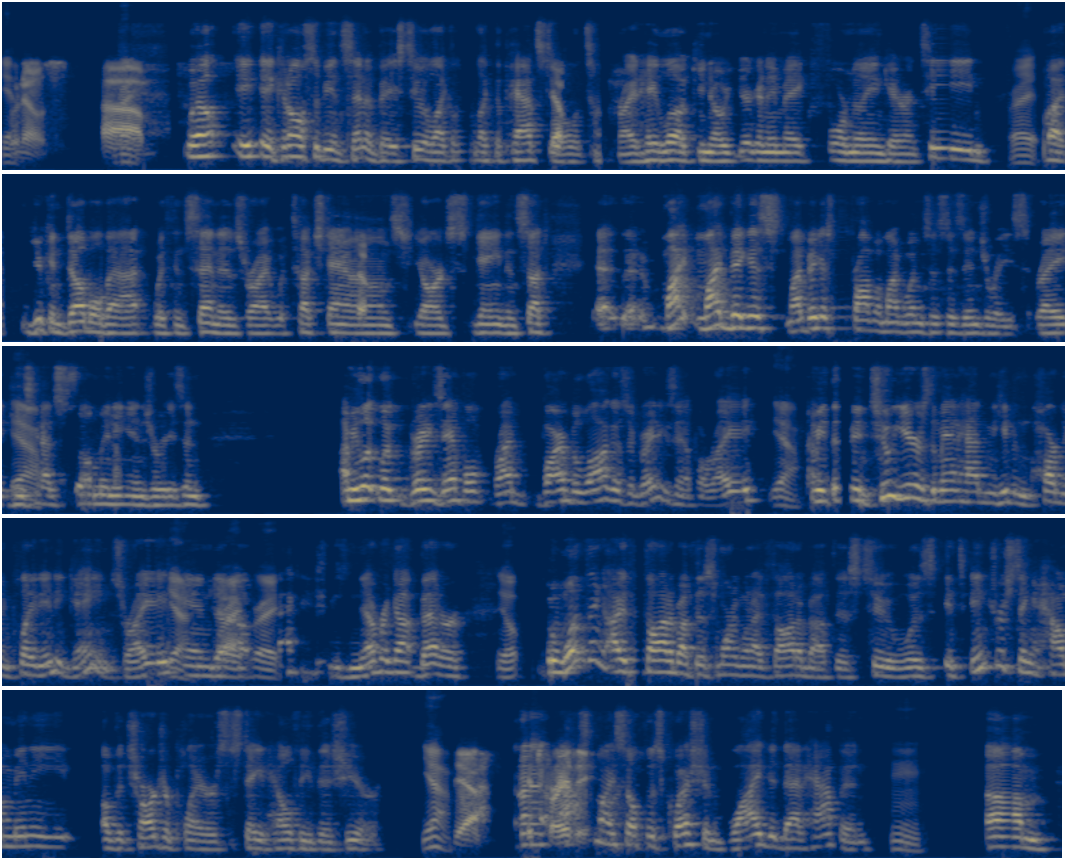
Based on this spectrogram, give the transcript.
Who knows? Um, well, it, it, could also be incentive based too, like like the Pats do yep. all the time, right? Hey, look, you know, you're going to make four million guaranteed, right? But you can double that with incentives, right? With touchdowns, yep. yards gained, and such. Uh, my my biggest my biggest problem, with Mike Williams, is his injuries, right? Yeah. He's had so many injuries, and I mean, look, look, great example. Bryan, Bryan Bulaga is a great example, right? Yeah. I mean, in two years, the man hadn't even hardly played any games, right? Yeah. And right, uh, right. He's never got better. Yep. The one thing I thought about this morning when I thought about this too was it's interesting how many of the Charger players stayed healthy this year. Yeah. Yeah. It's I crazy. asked myself this question: Why did that happen? Hmm. Um,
